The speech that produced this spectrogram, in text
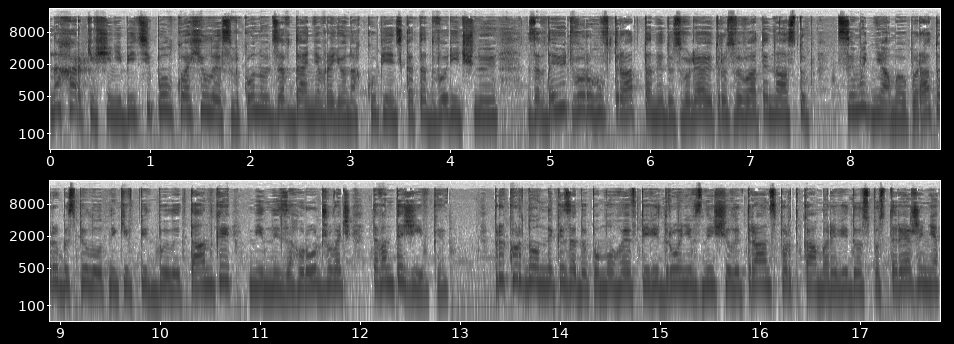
На Харківщині бійці полку Ахілес виконують завдання в районах Куп'янська та Дворічної, завдають ворогу втрат та не дозволяють розвивати наступ. Цими днями оператори безпілотників підбили танки, мінний загороджувач та вантажівки. Прикордонники за допомогою FPV-дронів знищили транспорт, камери відеоспостереження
